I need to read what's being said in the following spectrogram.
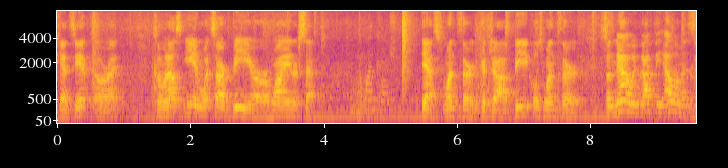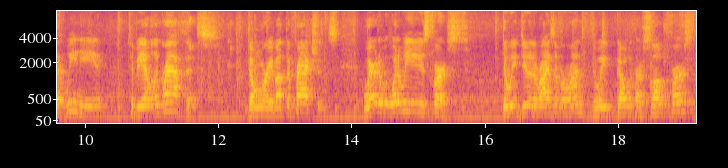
Can't see it? All right. Someone else? Ian, what's our b or our y-intercept? One. Yes, one third. Good job. b equals one third. So now we've got the elements that we need to be able to graph this. Don't worry about the fractions. Where do we, what do we use first? Do we do the rise over run? Do we go with our slope first?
